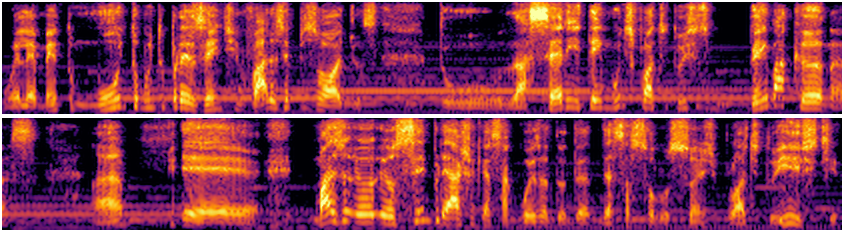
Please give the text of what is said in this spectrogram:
um, elemento muito muito presente em vários episódios do, da série e tem muitos plot twists bem bacanas. Né? É, mas eu, eu, sempre acho que essa coisa do, dessas soluções de plot twist,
